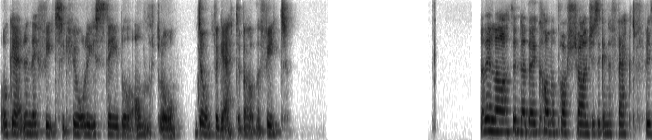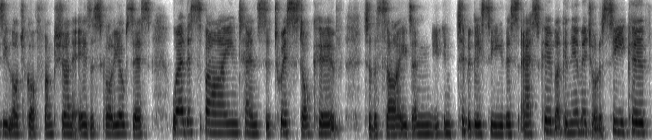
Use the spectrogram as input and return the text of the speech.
or getting their feet securely stable on the floor. Don't forget about the feet. And then last, another common posture challenges that can affect physiological function is a scoliosis, where the spine tends to twist or curve to the side. And you can typically see this S curve like in the image or a C curve.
